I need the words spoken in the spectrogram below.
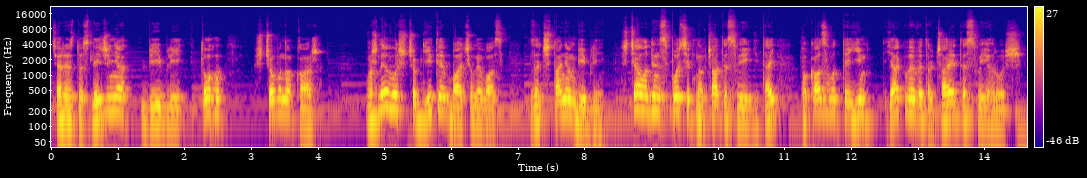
через дослідження Біблії і того, що вона каже. Важливо, щоб діти бачили вас за читанням Біблії. Ще один спосіб навчати своїх дітей показувати їм, як ви витрачаєте свої гроші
